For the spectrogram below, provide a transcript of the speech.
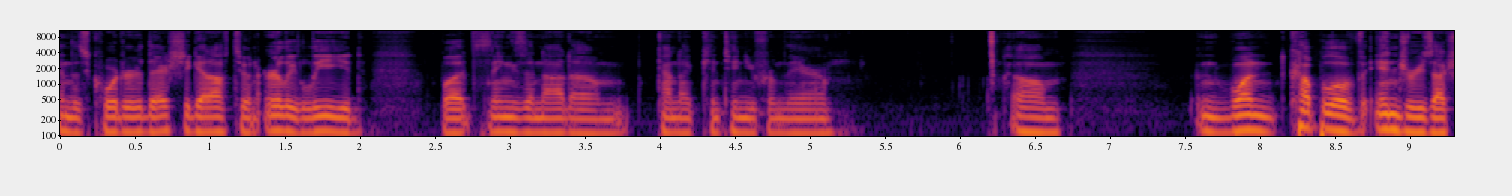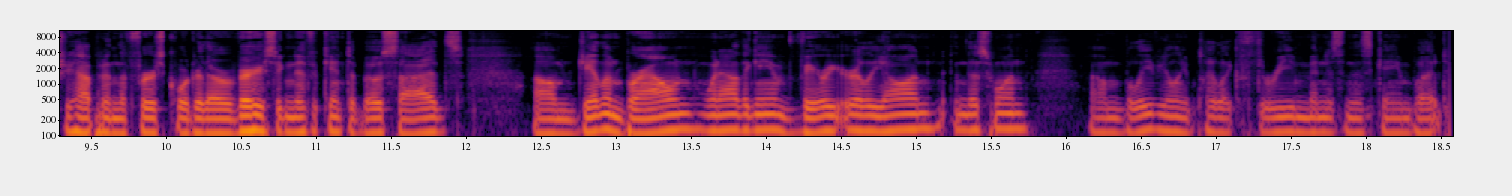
in this quarter. They actually got off to an early lead, but things did not um, kind of continue from there. Um, and one couple of injuries actually happened in the first quarter that were very significant to both sides. Um, Jaylen Brown went out of the game very early on in this one. Um, I believe he only played like three minutes in this game, but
